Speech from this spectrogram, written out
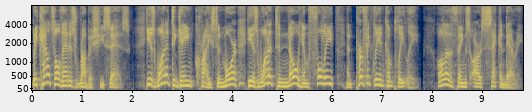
But he counts all that as rubbish, he says. He has wanted to gain Christ, and more, he has wanted to know him fully and perfectly and completely. All other things are secondary.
